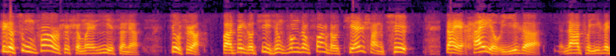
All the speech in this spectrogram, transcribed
这个送范儿是什么意思呢？就是啊，把这个巨型风筝放到天上去。再还有一个拿出一个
